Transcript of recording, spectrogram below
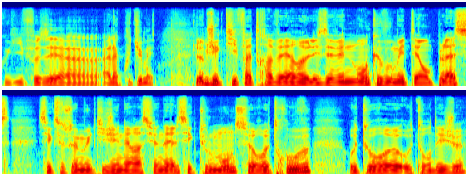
qu'il faisait à, à l'accoutumée. L'objectif à travers euh, les événements que vous mettez en place, c'est que ce soit multigénérationnel, c'est que tout le monde se retrouve autour, euh, autour des jeux?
